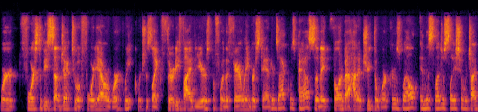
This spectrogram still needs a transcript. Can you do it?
were forced to be subject to a 40 hour work week, which was like 35 years before the Fair Labor Standards Act was passed. So they thought about how to treat the workers well in this legislation, which I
